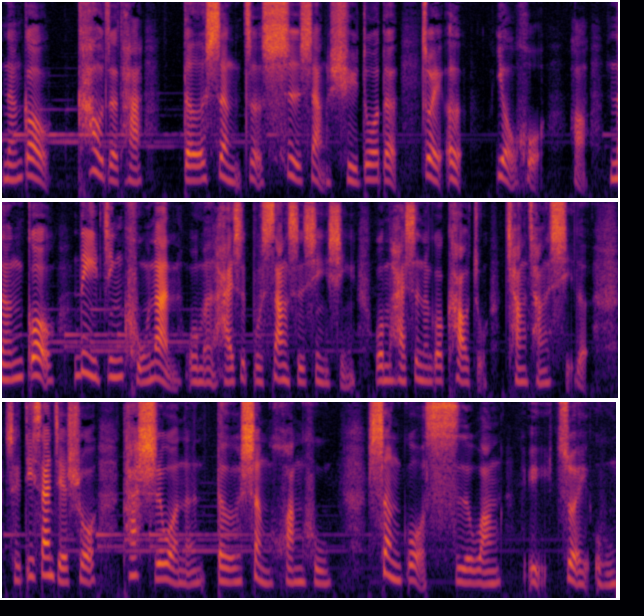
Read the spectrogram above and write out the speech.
能够靠着他得胜这世上许多的罪恶诱惑。好，能够历经苦难，我们还是不丧失信心，我们还是能够靠主常常喜乐。所以第三节说，他使我能得胜欢呼，胜过死亡与罪污。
